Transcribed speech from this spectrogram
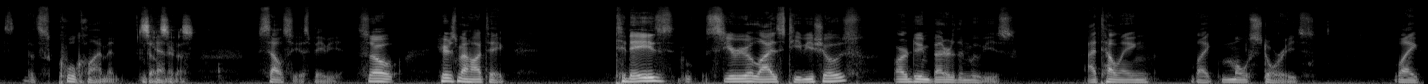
It's, that's cool climate in Canada. Celsius. Celsius, baby. So here's my hot take. Today's serialized TV shows are doing better than movies at telling like most stories. Like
